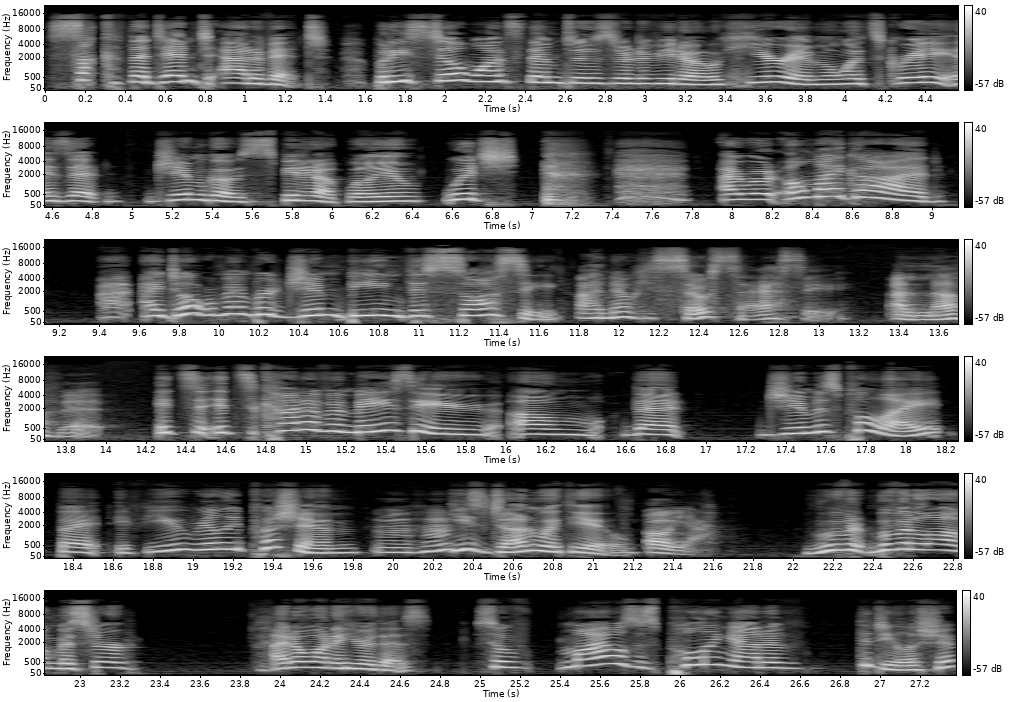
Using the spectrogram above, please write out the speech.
suck the dent out of it. But he still wants them to sort of, you know, hear him. And what's great is that Jim goes, Speed it up, will you? Which I wrote, Oh my God. I, I don't remember Jim being this saucy I know he's so sassy. I love it. It's it's kind of amazing um that Jim is polite, but if you really push him, he's done with you. Oh yeah. Move it move it along, mister. I don't want to hear this. So Miles is pulling out of the dealership,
